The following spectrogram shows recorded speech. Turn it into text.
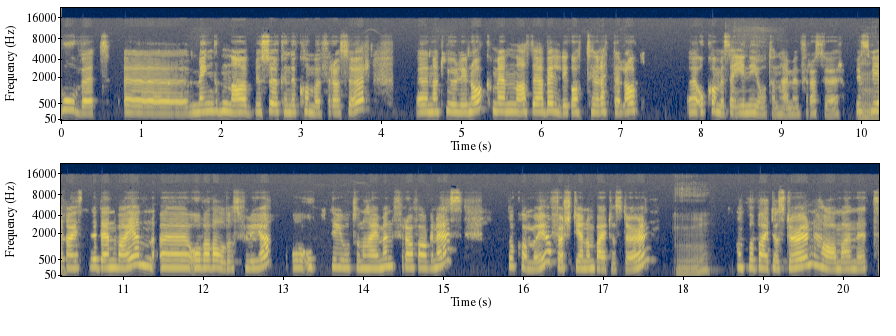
hovedmengden av besøkende kommer fra sør, naturlig nok, men at det er veldig godt tilrettelagt å komme seg inn i Jotunheimen fra sør. Hvis mm. vi reiser den veien over Valdresflyet, og opp til Jotunheimen fra Fagernes, så kommer vi jo først gjennom Beitostølen. Mm. Og på Beitostølen har man et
